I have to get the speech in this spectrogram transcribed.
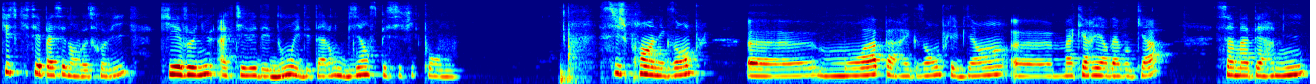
Qu'est-ce qui s'est passé dans votre vie qui est venu activer des dons et des talents bien spécifiques pour vous? Si je prends un exemple, euh, moi par exemple, eh bien, euh, ma carrière d'avocat, ça m'a permis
